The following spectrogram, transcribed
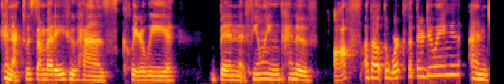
connect with somebody who has clearly been feeling kind of off about the work that they're doing and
